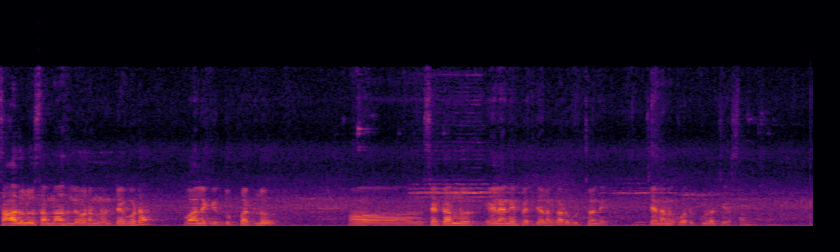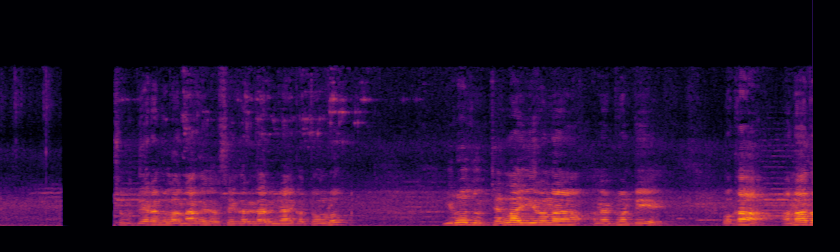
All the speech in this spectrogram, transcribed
సాధులు సన్నాసులు ఎవరన్నా ఉంటే కూడా వాళ్ళకి దుప్పట్లు సెటర్లు వేయాలని పెద్దలం కాడ కూర్చొని చేయాలని కోరిక కూడా చేస్తాం. దేరంగుల నాగశేఖర్ గారి నాయకత్వంలో ఈరోజు చెల్లా ఈరణ అనేటువంటి ఒక అనాథ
